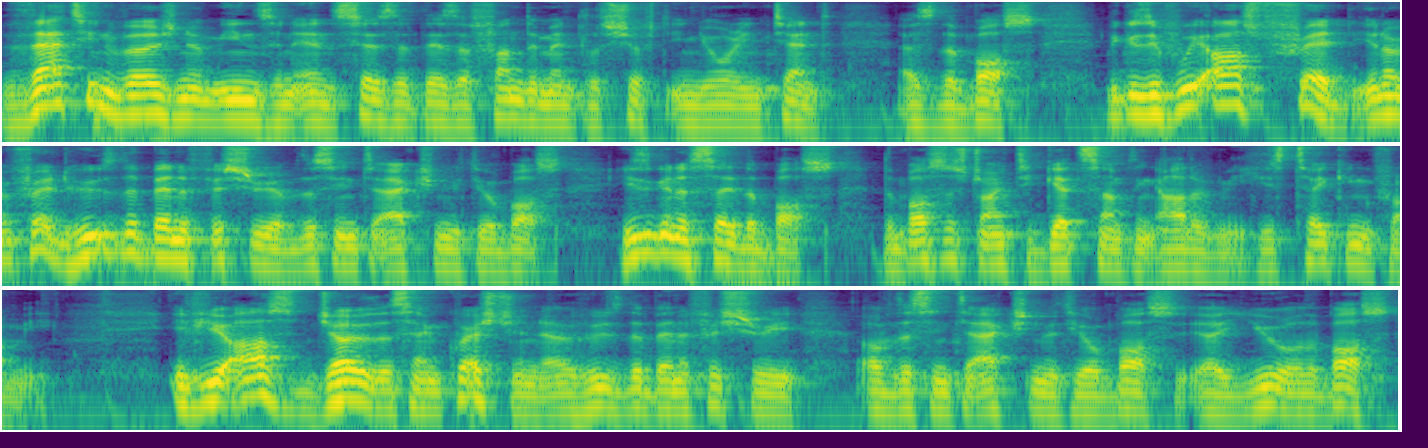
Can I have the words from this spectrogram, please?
That inversion of means and ends says that there's a fundamental shift in your intent as the boss. Because if we asked Fred, you know, Fred, who's the beneficiary of this interaction with your boss? He's going to say the boss. The boss is trying to get something out of me, he's taking from me. If you ask Joe the same question, who's the beneficiary of this interaction with your boss, uh, you or the boss,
